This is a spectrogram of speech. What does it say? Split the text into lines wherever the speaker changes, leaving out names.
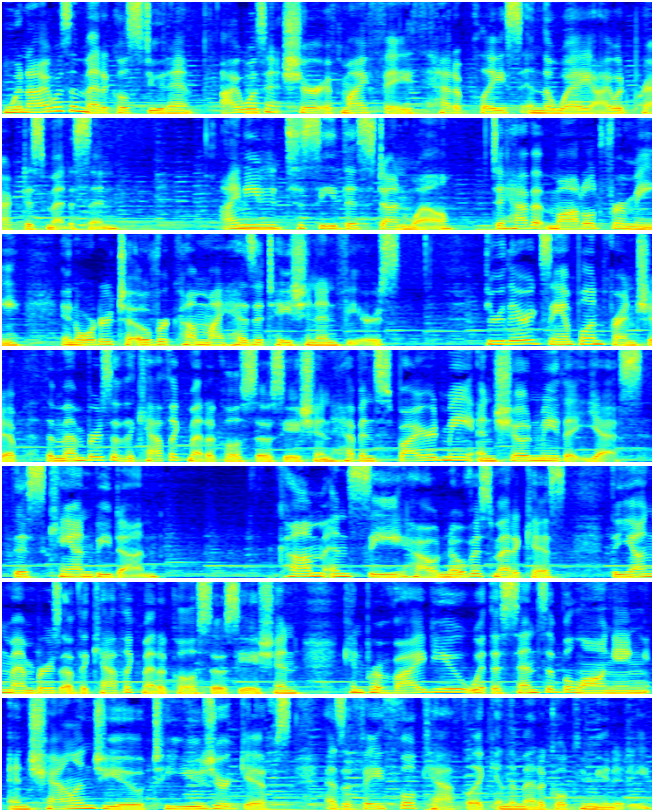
When I was a medical student, I wasn't sure if my faith had a place in the way I would practice medicine. I needed to see this done well, to have it modeled for me in order to overcome my hesitation and fears. Through their example and friendship, the members of the Catholic Medical Association have inspired me and showed me that yes, this can be done. Come and see how Novus Medicus, the young members of the Catholic Medical Association, can provide you with a sense of belonging and challenge you to use your gifts as a faithful Catholic in the medical community.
